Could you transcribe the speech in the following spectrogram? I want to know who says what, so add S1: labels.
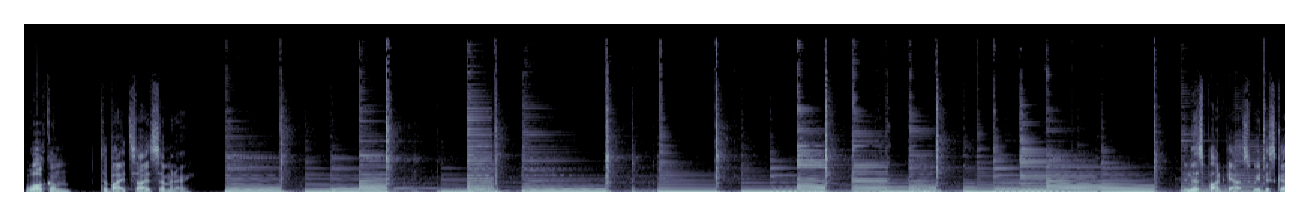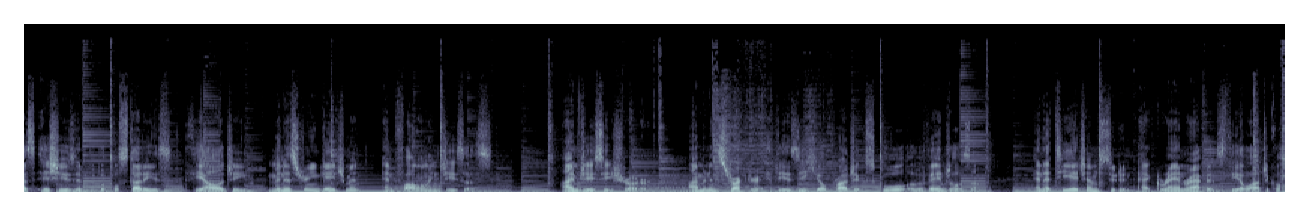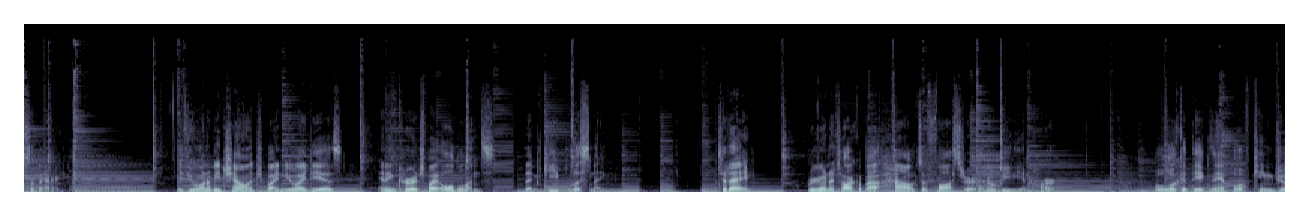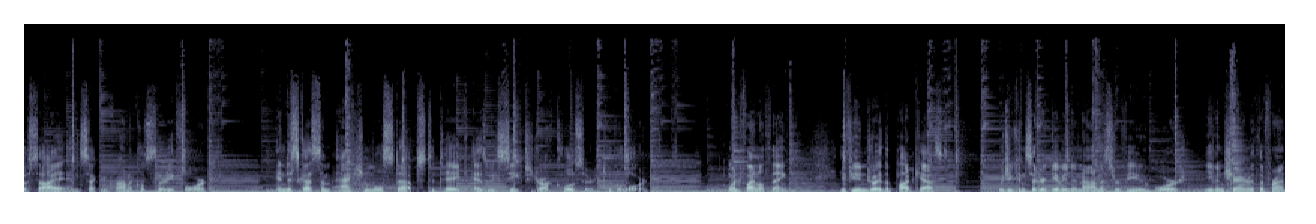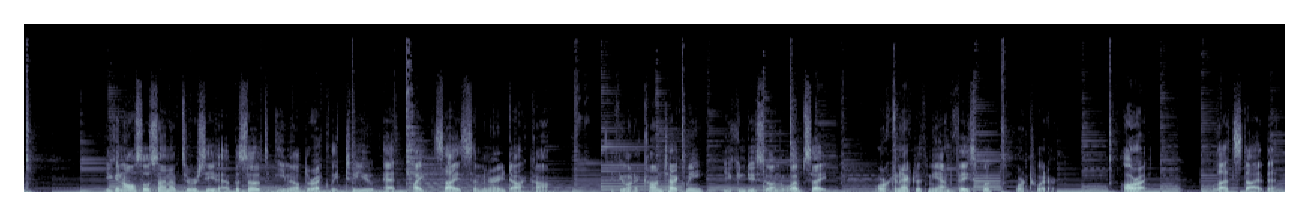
S1: Welcome to Bite Size Seminary. In this podcast, we discuss issues in biblical studies, theology, ministry engagement, and following Jesus. I'm JC Schroeder. I'm an instructor at the Ezekiel Project School of Evangelism and a THM student at Grand Rapids Theological Seminary. If you want to be challenged by new ideas and encouraged by old ones, then keep listening. Today, we're going to talk about how to foster an obedient heart. We'll look at the example of King Josiah in 2 Chronicles 34 and discuss some actionable steps to take as we seek to draw closer to the Lord. One final thing if you enjoyed the podcast, would you consider giving an honest review or even sharing with a friend? You can also sign up to receive episodes emailed directly to you at bitesizeseminary.com. If you want to contact me, you can do so on the website or connect with me on Facebook or Twitter. All right, let's dive in.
